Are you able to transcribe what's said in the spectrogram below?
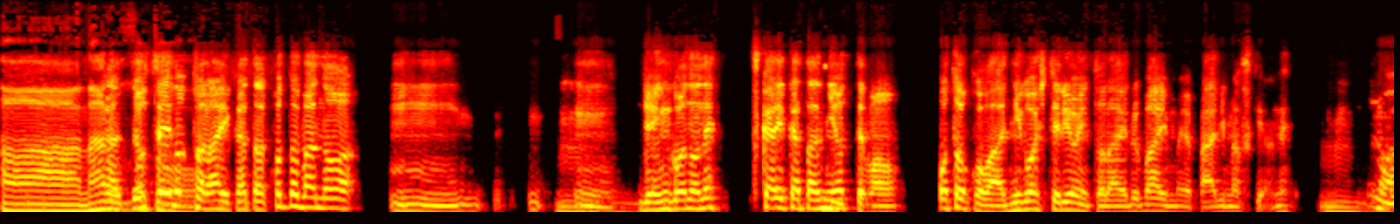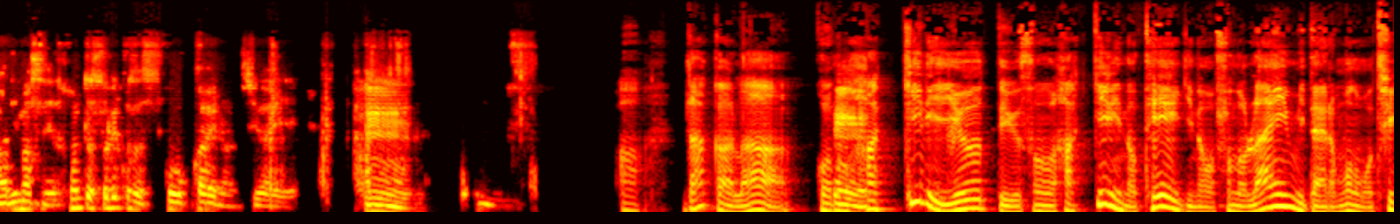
ああ、なるほど。女性の捉え方、言葉の、うん、ううん。言語のね、使い方によっても、男は濁してるように捉える場合もやっぱありますけどね。うんまあ、ありますね。本当それこそ思考回路の違いで。うん。あ、だから、この、うんはっきり言うっていう、その、はっきりの定義の、そのラインみたいなものも違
